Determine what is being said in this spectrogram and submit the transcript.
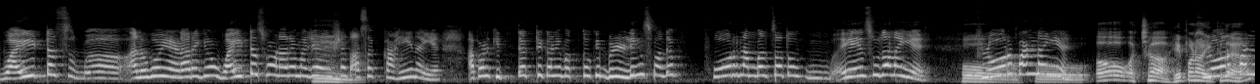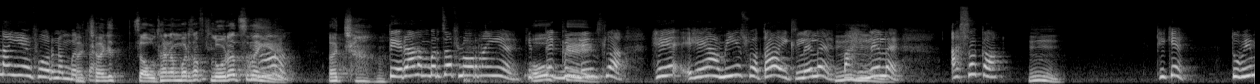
वाईटच अनुभव येणार आहे किंवा वाईटच होणार आहे माझ्या आयुष्यात असं काही नाहीये. आपण कित्येक ठिकाणी बघतो की बिल्डिंग्समध्ये फोर नंबरचा तो हे सुद्धा नाहीये. हो, फ्लोर पण नाहीये. हो. ओ अच्छा हे पण फ्लोर पण? नाहीये फोर अच्छा म्हणजे चौथ्या नंबरचा फ्लोरच नाहीये. अच्छा. तेरा नंबरचा फ्लोर नाहीये कित्येक. बिल्डिंग्सला. हे हे आम्ही स्वतः ऐकलेलं आहे पाहिलेलं आहे. असं का? ठीक आहे? तुम्ही म्हण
